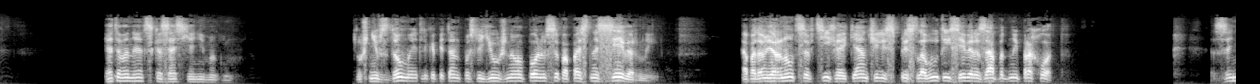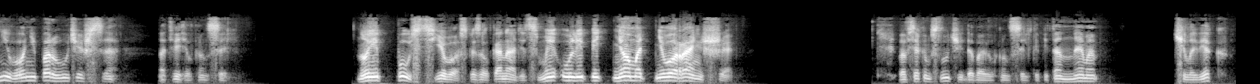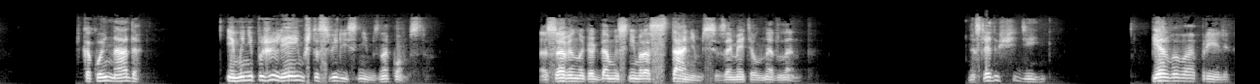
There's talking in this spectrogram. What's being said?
Этого, Нед, сказать я не могу. Уж не вздумает ли капитан после Южного полюса попасть на Северный, а потом вернуться в Тихий океан через пресловутый северо-западный проход? — За него не поручишься, — ответил консель. — Ну и пусть его, — сказал канадец, — мы улепетнем от него раньше. — во всяком случае, — добавил консель, — капитан Немо — человек, какой надо, и мы не пожалеем, что свели с ним знакомство. — Особенно, когда мы с ним расстанемся, — заметил Нед Ленд. На следующий день, 1 апреля,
